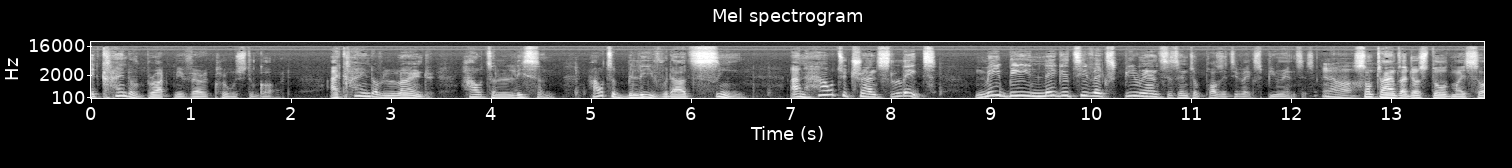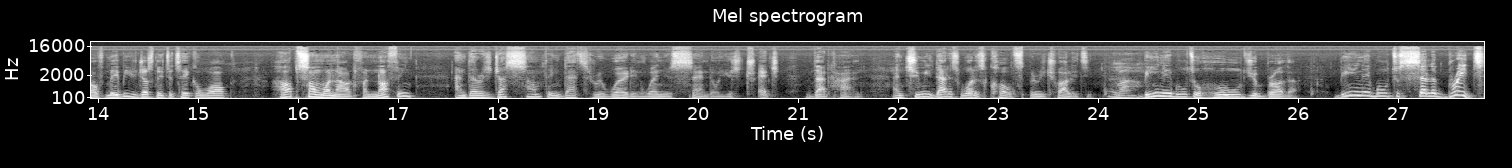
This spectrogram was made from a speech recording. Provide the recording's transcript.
it kind of brought me very close to God. I kind of learned how to listen, how to believe without seeing, and how to translate maybe negative experiences into positive experiences. No. Sometimes I just told myself, maybe you just need to take a walk, help someone out for nothing, and there is just something that's rewarding when you send or you stretch that hand. And to me, that is what is called spirituality. Wow. Being able to hold your brother, being able to celebrate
